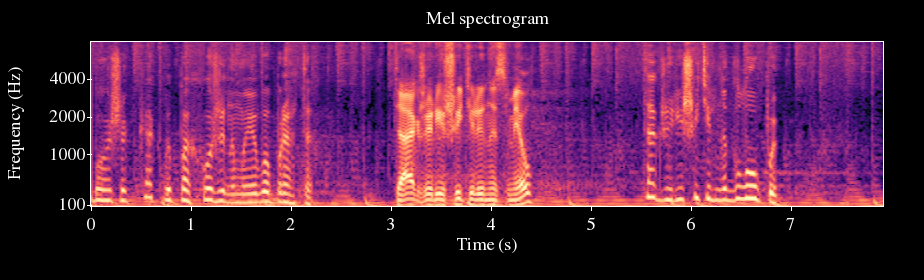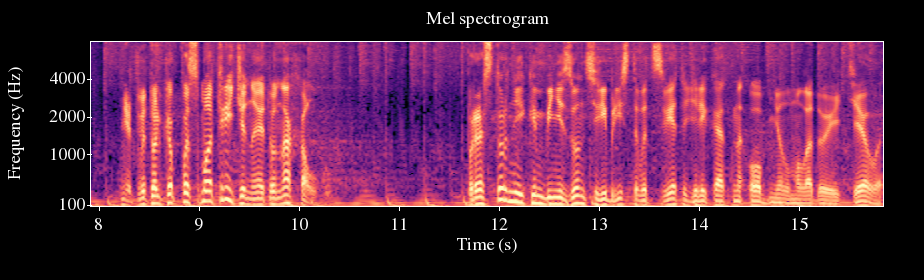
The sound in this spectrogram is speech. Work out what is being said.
Боже, как вы похожи на моего брата. «Так же решителен и смел?» Так же решительно глупы. «Нет, вы только посмотрите на эту нахалку!» Просторный комбинезон серебристого цвета деликатно обнял молодое тело.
